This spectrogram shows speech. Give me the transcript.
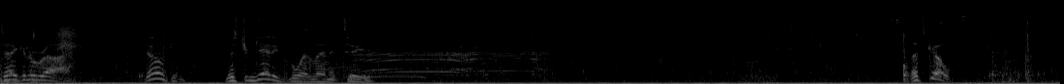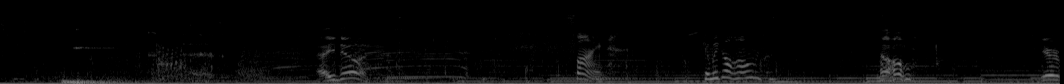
Taking a ride. Duncan, Mr. Geddes' boy lent it to you. Let's go. How you doing? Fine. Can we go home? No. You're...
